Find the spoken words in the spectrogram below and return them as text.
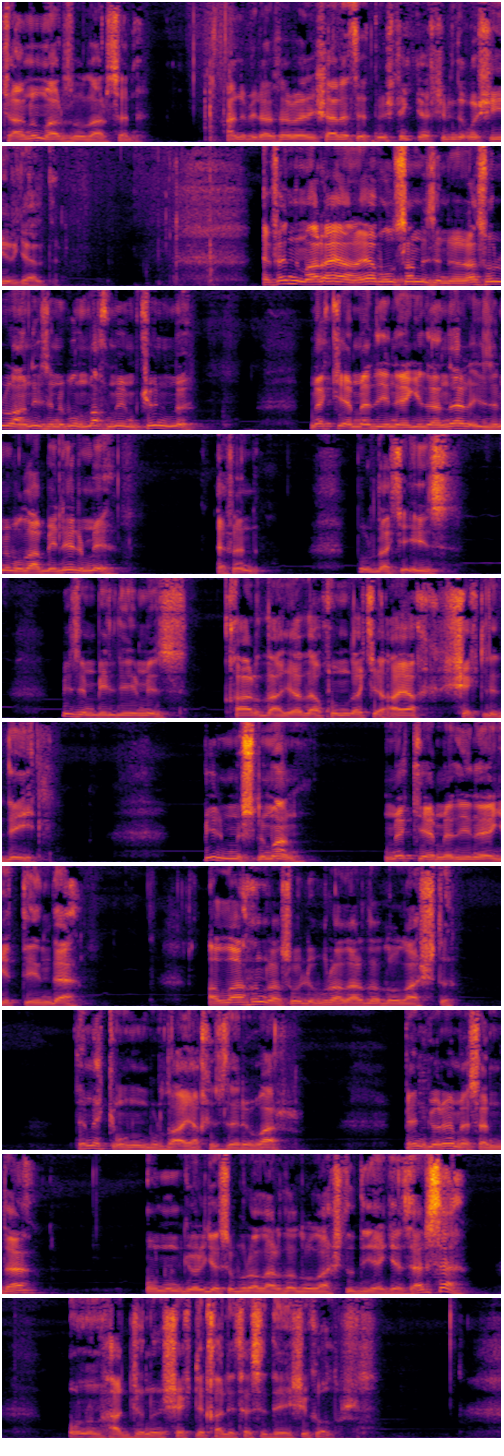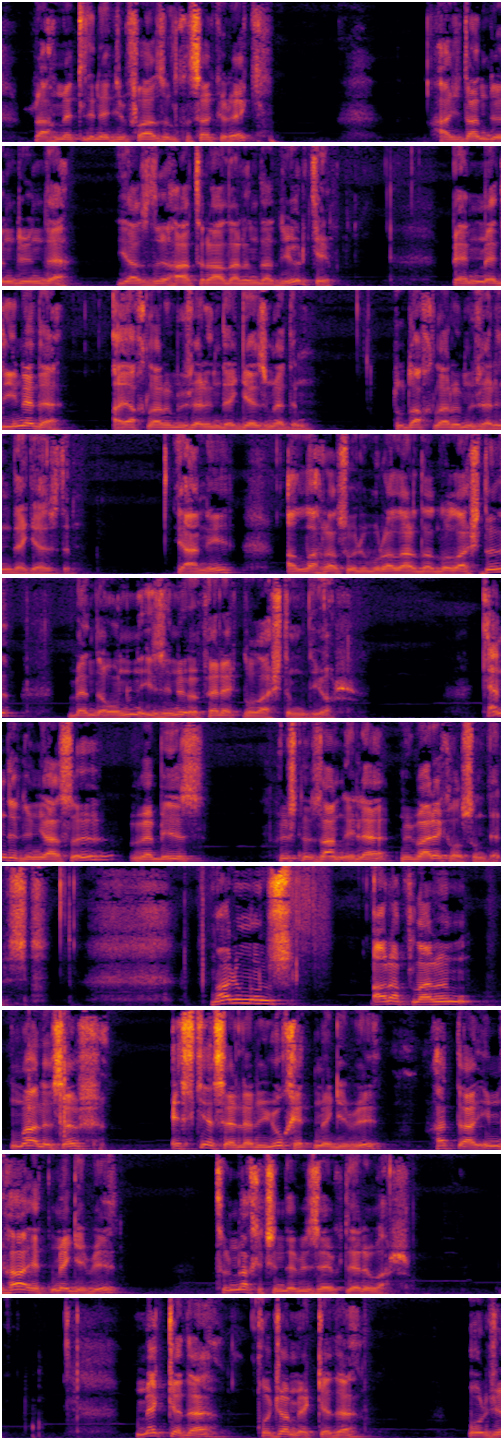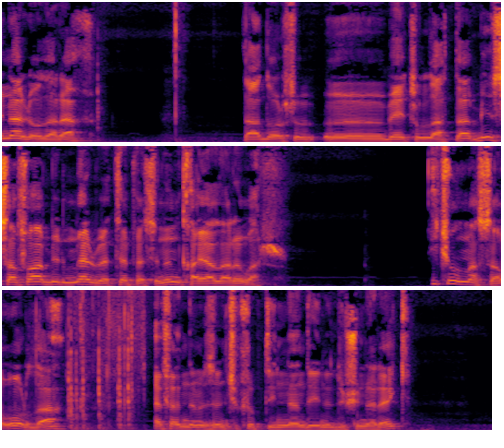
canım arzular seni Hani biraz evvel işaret etmiştik ya şimdi o şiir geldi. Efendim araya araya bulsam izini, Resulullah'ın izini bulmak mümkün mü? Mekke'ye, Medine'ye gidenler izini bulabilir mi? Efendim, Buradaki iz bizim bildiğimiz karda ya da kumdaki ayak şekli değil. Bir Müslüman Mekke Medine'ye gittiğinde Allah'ın Resulü buralarda dolaştı. Demek ki onun burada ayak izleri var. Ben göremesem de onun gölgesi buralarda dolaştı diye gezerse onun haccının şekli kalitesi değişik olur. Rahmetli Necip Fazıl Kısakürek hacdan döndüğünde yazdığı hatıralarında diyor ki ben Medine'de ayaklarım üzerinde gezmedim. Dudaklarım üzerinde gezdim. Yani Allah Resulü buralarda dolaştı. Ben de onun izini öperek dolaştım diyor. Kendi dünyası ve biz hüsnü zan ile mübarek olsun deriz. Malumunuz Arapların maalesef eski eserleri yok etme gibi hatta imha etme gibi tırnak içinde bir zevkleri var. Mekke'de, koca Mekke'de orijinal olarak daha doğrusu e, Beytullah'ta bir Safa bir Merve tepesinin kayaları var. Hiç olmazsa orada Efendimizin çıkıp dinlendiğini düşünerek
